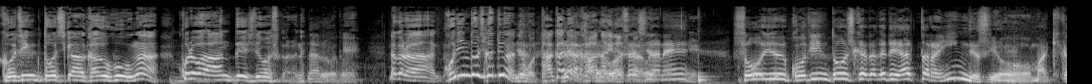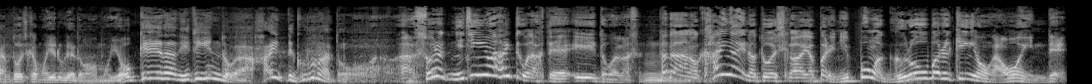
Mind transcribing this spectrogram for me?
個人投資家が買う方が、これは安定してますからね。なるほど。だから、個人投資家っていうのはでも高値は買わないですから。私はね、そういう個人投資家だけでやったらいいんですよ。まあ、機関投資家もいるけど、もう余計な日銀度が入ってくるなと。あ、それ、日銀は入ってこなくていいと思います。うん、ただ、あの、海外の投資家はやっぱり日本はグローバル企業が多いんで、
